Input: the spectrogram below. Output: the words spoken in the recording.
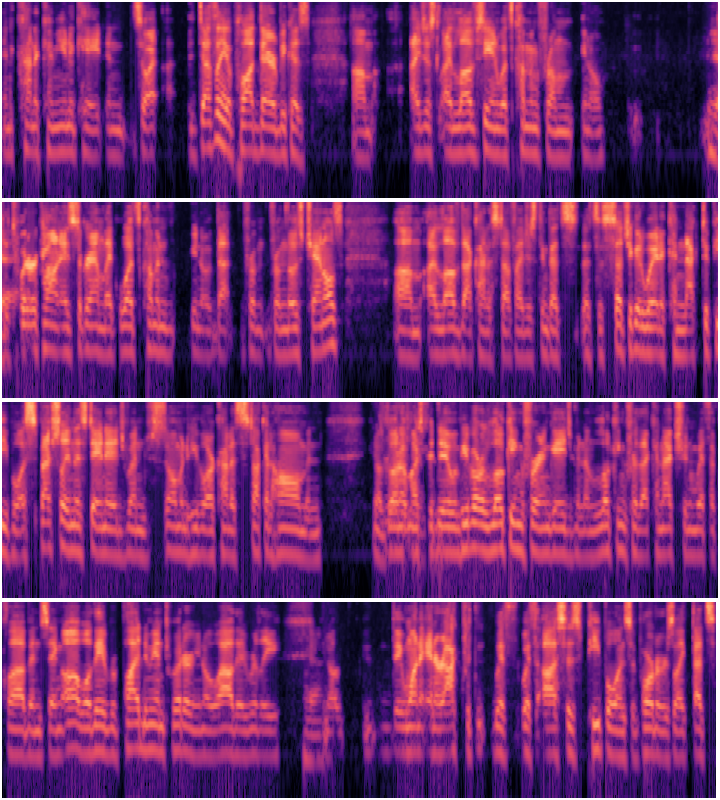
and kind of communicate and so i definitely applaud there because um i just i love seeing what's coming from you know Yeah. the Twitter account, Instagram, like what's coming, you know, that from from those channels. Um, I love that kind of stuff. I just think that's that's a, such a good way to connect to people, especially in this day and age when so many people are kind of stuck at home and you know don't have much to do. When people are looking for engagement and looking for that connection with a club and saying, "Oh, well, they replied to me on Twitter," you know, wow, they really, Yeah. you know, they want to interact with with with us as people and supporters. Like that's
